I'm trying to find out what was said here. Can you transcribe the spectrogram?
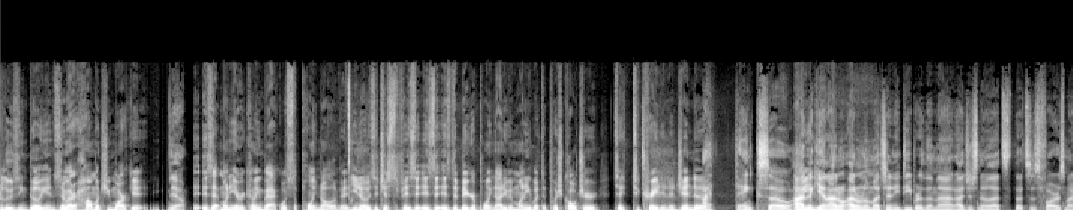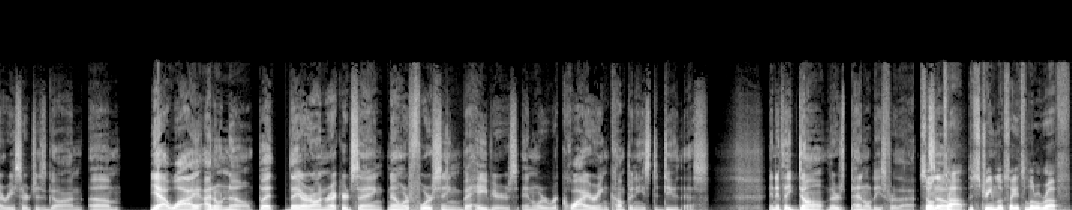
losing billions no matter how much you market. yeah, Is that money ever coming back? What's the point in all of it? You know, is it just is it is it is the bigger point not even money but to push culture to to create an agenda? I think so. I I again, I don't I don't know much any deeper than that. I just know that's that's as far as my research has gone. Um, yeah, why I don't know, but they are on record saying no, we're forcing behaviors and we're requiring companies to do this. And if they don't, there's penalties for that. So on the top, the stream looks like it's a little rough,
